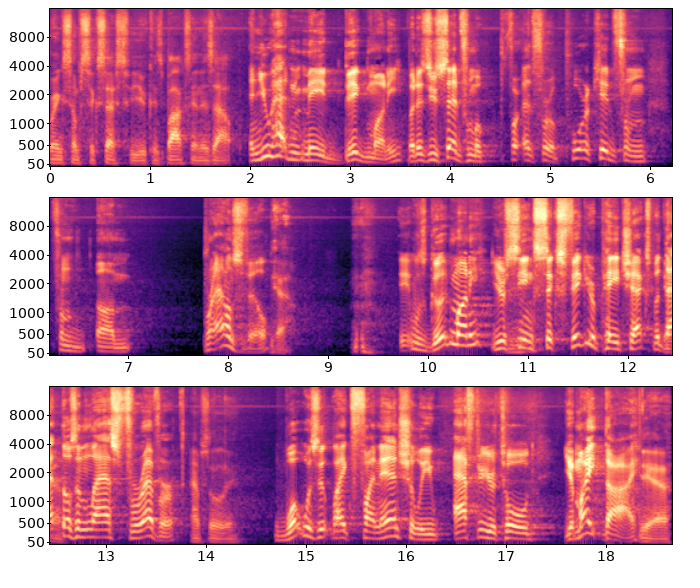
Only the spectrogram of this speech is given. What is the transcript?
bring some success to you because boxing is out. And you hadn't made big money, but as you said, from a, for, for a poor kid from, from um, Brownsville, Yeah. it was good money. You're seeing six figure paychecks, but Mm-hmm. Yeah. that doesn't last forever. Absolutely. What was it like financially after you're told you might die? Yeah.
